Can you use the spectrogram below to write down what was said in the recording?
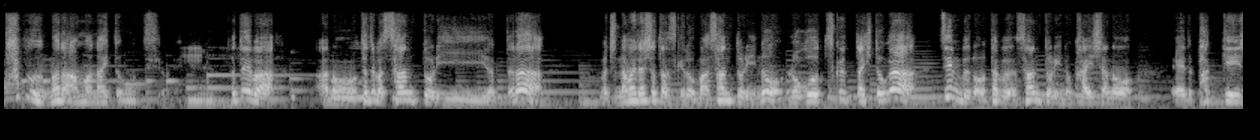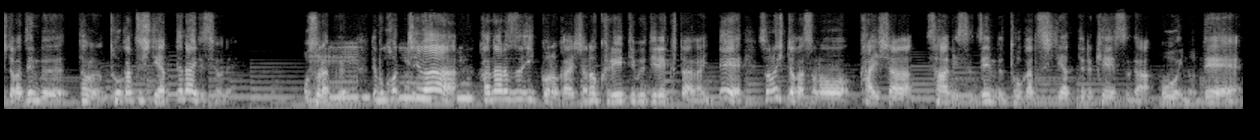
多分まだあんまないと思うんですよね。例えばあの例えばサントリーだったら、まあ、ちょっと名前出しちゃったんですけど、まあ、サントリーのロゴを作った人が全部の多分サントリーの会社の、えーとパッケージとか全部多分統括してやってないですよね。おそらくうんでもこっちは必ず1個の会社のクリエイティブディレクターがいてその人がその会社サービス全部統括してやってるケースが多いので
